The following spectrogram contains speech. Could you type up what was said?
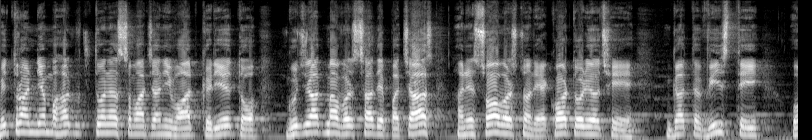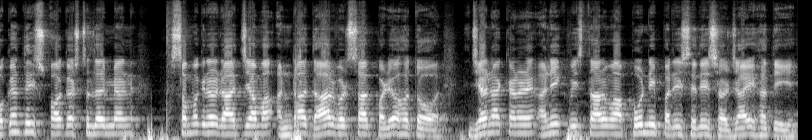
મિત્રો, અન્ય મહત્વના સમાચારની વાત કરીએ તો ગુજરાતમાં વરસાદે પચાસ અને સો વર્ષનો રેકોર્ડ તોડ્યો છે. ગત વીસથી ઓગણત્રીસ ઓગસ્ટ દરમિયાન સમગ્ર રાજ્યમાં અંધાધાર વરસાદ પડ્યો હતો, જેના કારણે અનેક વિસ્તારોમાં પૂરની પરિસ્થિતિ સર્જાઈ હતી.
